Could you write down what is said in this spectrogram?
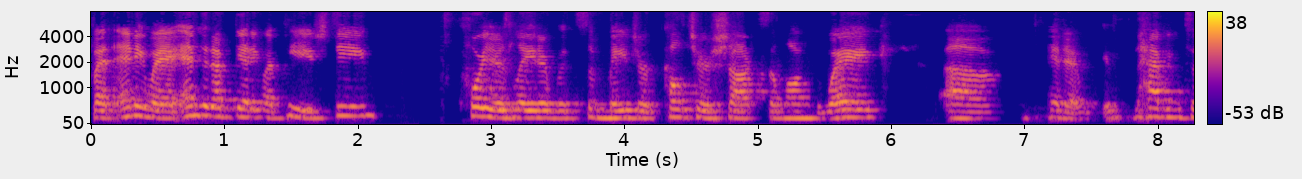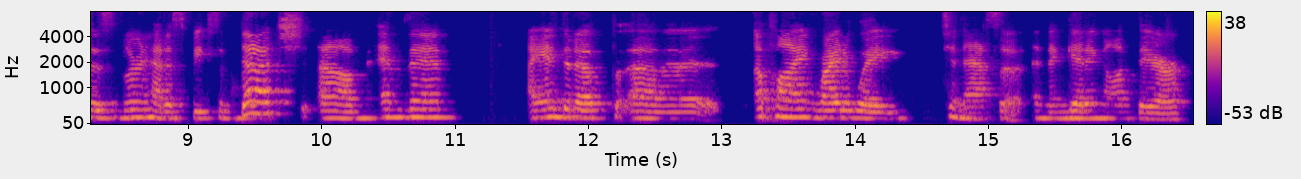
But anyway, I ended up getting my PhD four years later with some major culture shocks along the way. Um, you know, having to learn how to speak some Dutch. Um, and then I ended up uh, applying right away to NASA and then getting on their,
